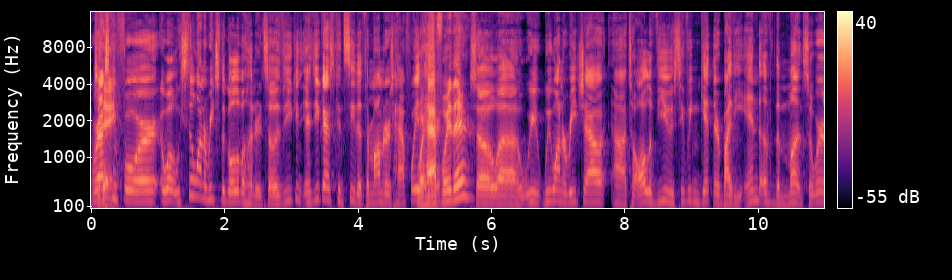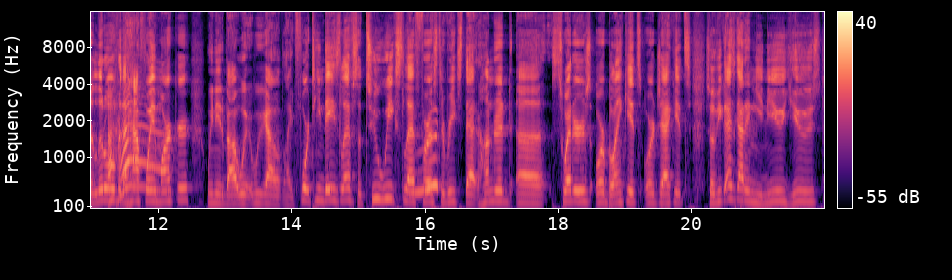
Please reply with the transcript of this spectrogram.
We're today? asking for well, we still want to reach the goal of 100. So if you can, as you guys can see, the thermometer is halfway. We're there. halfway there. So uh, we we want to reach out uh, to all of you, see if we can get there by the end of the month. So we're a little over the halfway marker. We need about we, we got like 14 days left, so two weeks left for us to reach that hundred uh, sweaters or blankets or jackets. So if you guys got any new, used,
